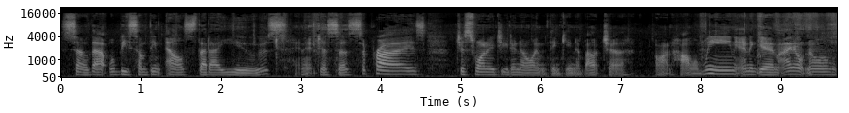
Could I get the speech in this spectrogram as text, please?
So that will be something else that I use. And it just says, surprise. Just wanted you to know I'm thinking about you on Halloween. And again, I don't know,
